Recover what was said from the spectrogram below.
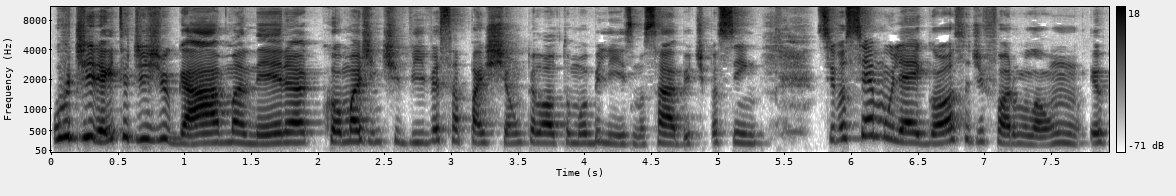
o direito de julgar a maneira como a gente vive essa paixão pelo automobilismo, sabe? Tipo assim, se você é mulher e gosta de Fórmula 1, eu,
